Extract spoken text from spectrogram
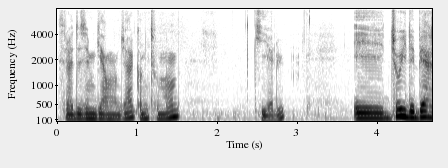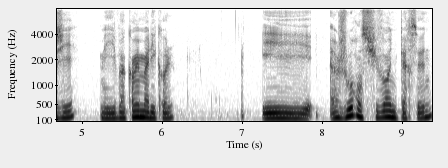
C'est la Deuxième Guerre mondiale, comme tout le monde qui a lu. Et Joe, il est berger, mais il va quand même à l'école. Et un jour, en suivant une personne,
